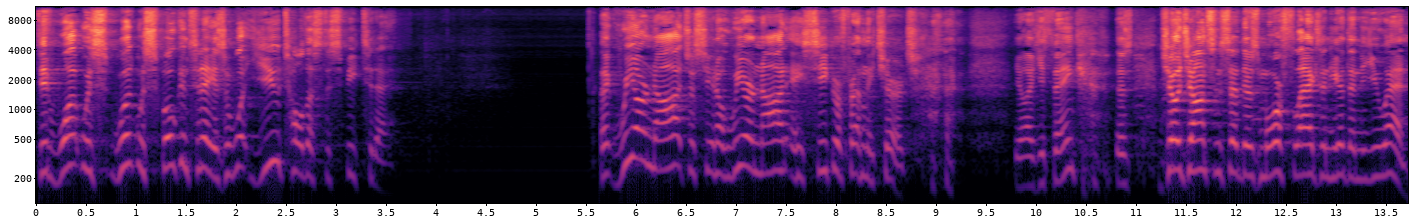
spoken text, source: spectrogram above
Did what was what was spoken today is it what you told us to speak today? Like, we are not just, you know, we are not a seeker friendly church. You're like, you think? There's, Joe Johnson said there's more flags in here than the UN.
